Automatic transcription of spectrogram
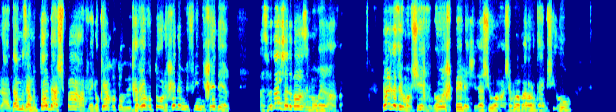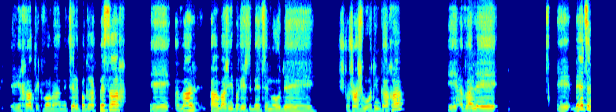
לאדם הזה המוטל בהשפעה, ולוקח אותו ומקרב אותו לחדר מפנים מחדר, אז ודאי שהדבר הזה מעורר אהבה. בפרק הזה הוא ממשיך, ובאורך פלא, שזה השיעור, השבוע הבא לא נקיים שיעור, החלטתי כבר, נצא לפגרת פסח, אבל פעם הבאה שניפגש זה בעצם עוד שלושה שבועות אם ככה, אבל בעצם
